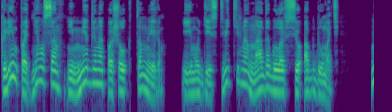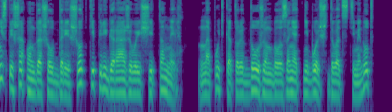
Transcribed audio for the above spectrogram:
Клим поднялся и медленно пошел к тоннелю. И ему действительно надо было все обдумать. Не спеша он дошел до решетки, перегораживающей тоннель. На путь, который должен был занять не больше 20 минут,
